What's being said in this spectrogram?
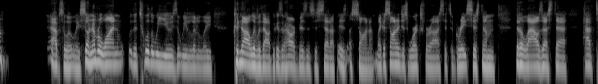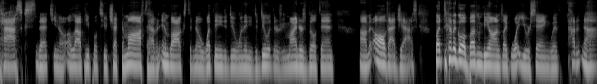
Absolutely. So number one, the tool that we use that we literally could not live without because of how our business is set up is Asana. Like Asana just works for us. It's a great system that allows us to have tasks that you know allow people to check them off, to have an inbox, to know what they need to do when they need to do it. There's reminders built in, um, and all that jazz. But to kind of go above and beyond, like what you were saying with how do now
